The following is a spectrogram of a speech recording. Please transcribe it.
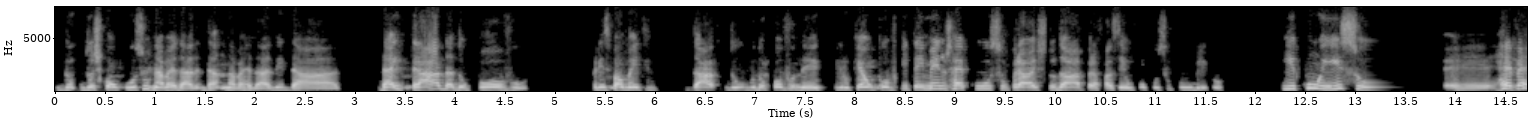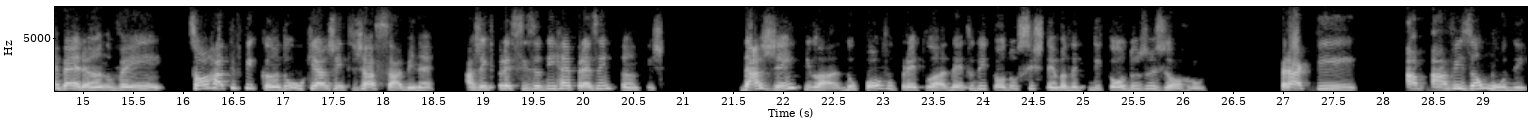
do, dos concursos, na verdade, da, na verdade da, da entrada do povo, principalmente da, do, do povo negro, que é um povo que tem menos recurso para estudar, para fazer um concurso público. E com isso, é, reverberando, vem só ratificando o que a gente já sabe, né? A gente precisa de representantes da gente lá, do povo preto lá, dentro de todo o sistema, dentro de todos os órgãos, para que a, a, visão mude.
